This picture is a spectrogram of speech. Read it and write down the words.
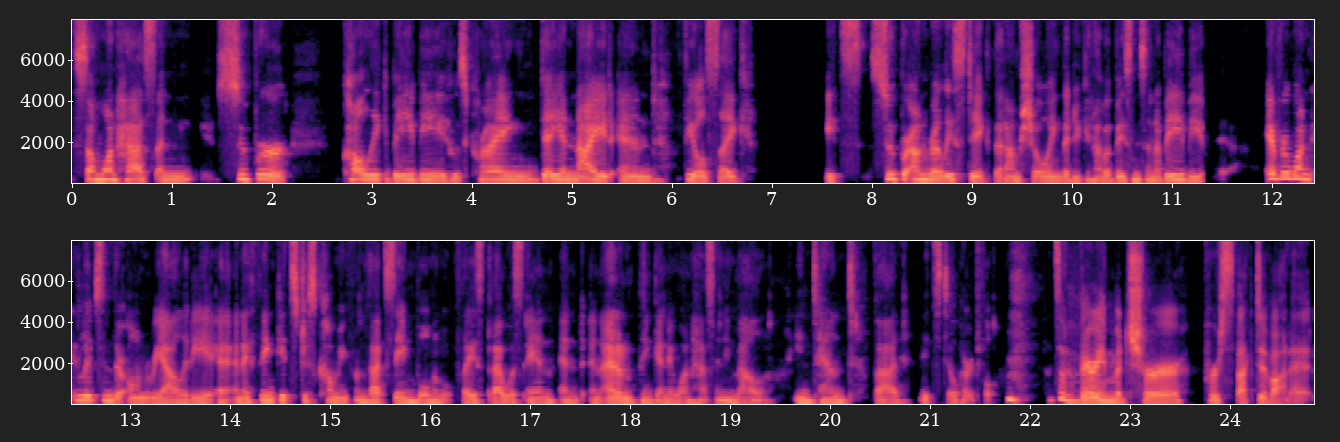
someone has a super colic baby who's crying day and night and feels like it's super unrealistic that I'm showing that you can have a business and a baby. Everyone lives in their own reality and I think it's just coming from that same vulnerable place that I was in and and I don't think anyone has any mal intent, but it's still hurtful. That's a very mature perspective on it.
